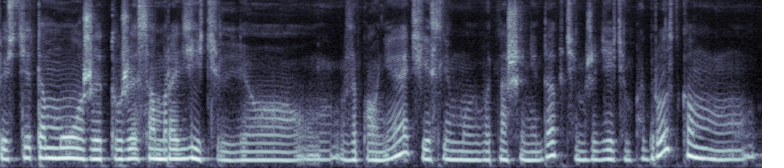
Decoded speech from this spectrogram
То есть это может уже сам родитель э, заполнять, если мы в отношении да, к тем же детям, подросткам,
